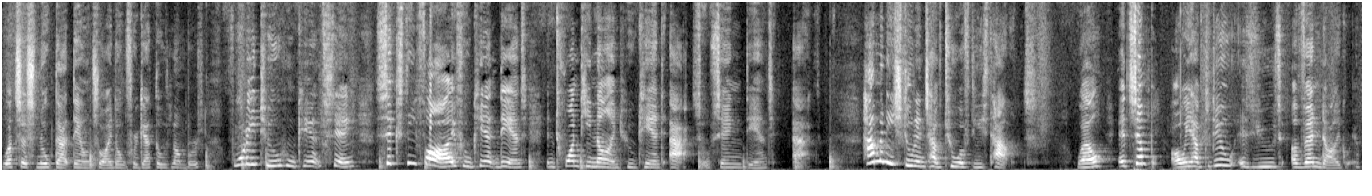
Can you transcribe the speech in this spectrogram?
Let's just note that down so I don't forget those numbers. 42 who can't sing, 65 who can't dance, and 29 who can't act. So sing, dance, act. How many students have two of these talents? Well, it's simple. All we have to do is use a Venn diagram.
